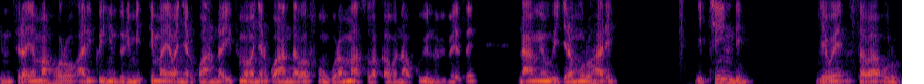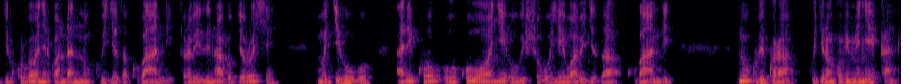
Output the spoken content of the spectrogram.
inzira y'amahoro ariko ihindura imitima y'abanyarwanda ituma abanyarwanda bafungura amaso bakabona uko ibintu bimeze namwe mubigiramo uruhare. Ikindi ngewe nsaba urubyiruko rw'abanyarwanda ni ukubigeza ku bandi. Turabizi ntabwo byoroshye mu gihugu ariko uko ubonye ubishoboye wabigeza ku bandi ni ukubikora kugira ngo bimenyekane.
